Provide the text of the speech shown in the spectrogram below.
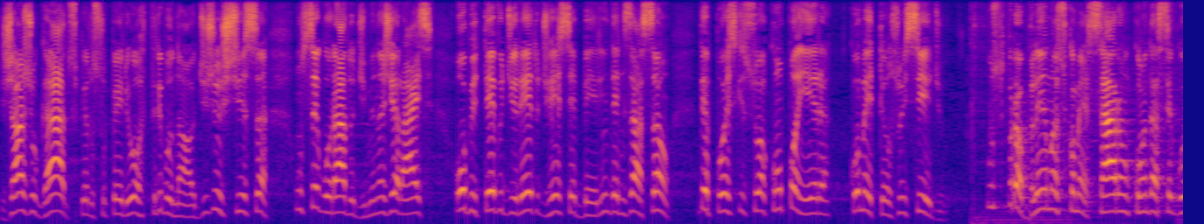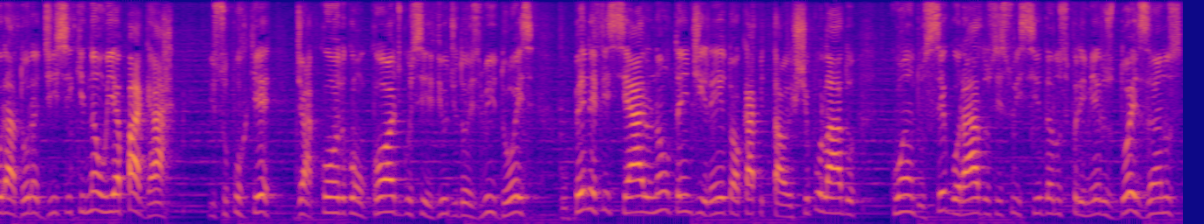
já julgados pelo Superior Tribunal de Justiça, um segurado de Minas Gerais obteve o direito de receber indenização depois que sua companheira cometeu suicídio. Os problemas começaram quando a seguradora disse que não ia pagar isso porque, de acordo com o Código Civil de 2002, o beneficiário não tem direito ao capital estipulado quando o segurado se suicida nos primeiros dois anos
